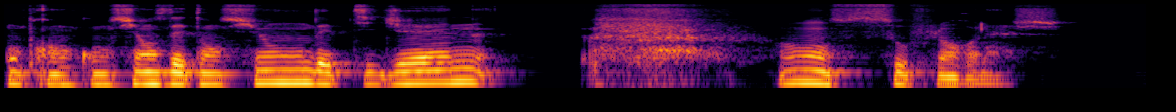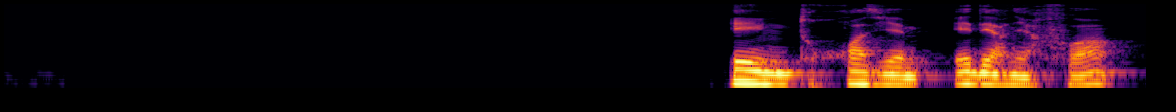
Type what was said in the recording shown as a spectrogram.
On prend conscience des tensions, des petites gênes. On souffle, on relâche. Et une troisième et dernière fois,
